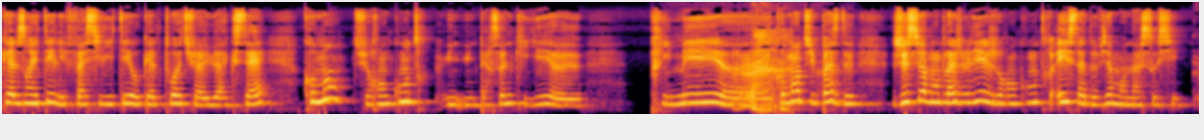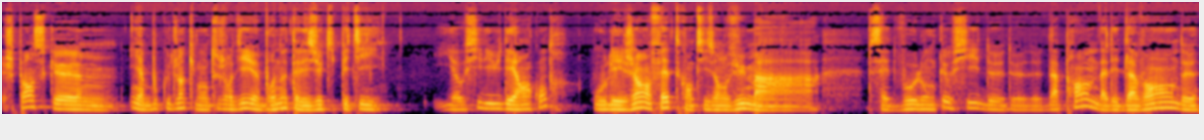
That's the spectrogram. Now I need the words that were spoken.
quelles ont été les facilités auxquelles toi tu as eu accès? Comment tu rencontres une, une personne qui est primé euh, Comment tu passes de je suis amant de la Jolie et je rencontre et ça devient mon associé. Je pense que il y a beaucoup de gens qui m'ont toujours dit Bruno, tu as les yeux qui pétillent. Il y a aussi eu des rencontres où les gens en fait quand ils ont vu ma cette volonté aussi de d'apprendre, d'aller de l'avant, de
